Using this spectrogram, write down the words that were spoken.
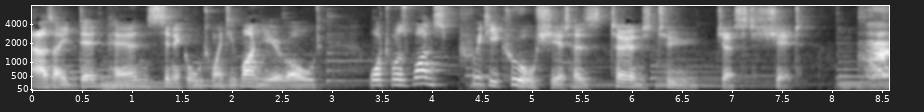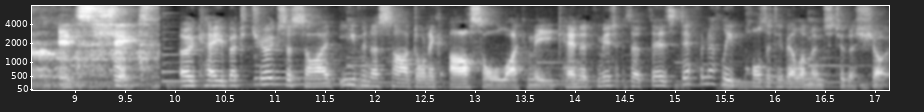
as a deadpan, cynical 21 year old, what was once pretty cool shit has turned to just shit. It's shit. Okay, but jokes aside, even a sardonic arsehole like me can admit that there's definitely positive elements to the show,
